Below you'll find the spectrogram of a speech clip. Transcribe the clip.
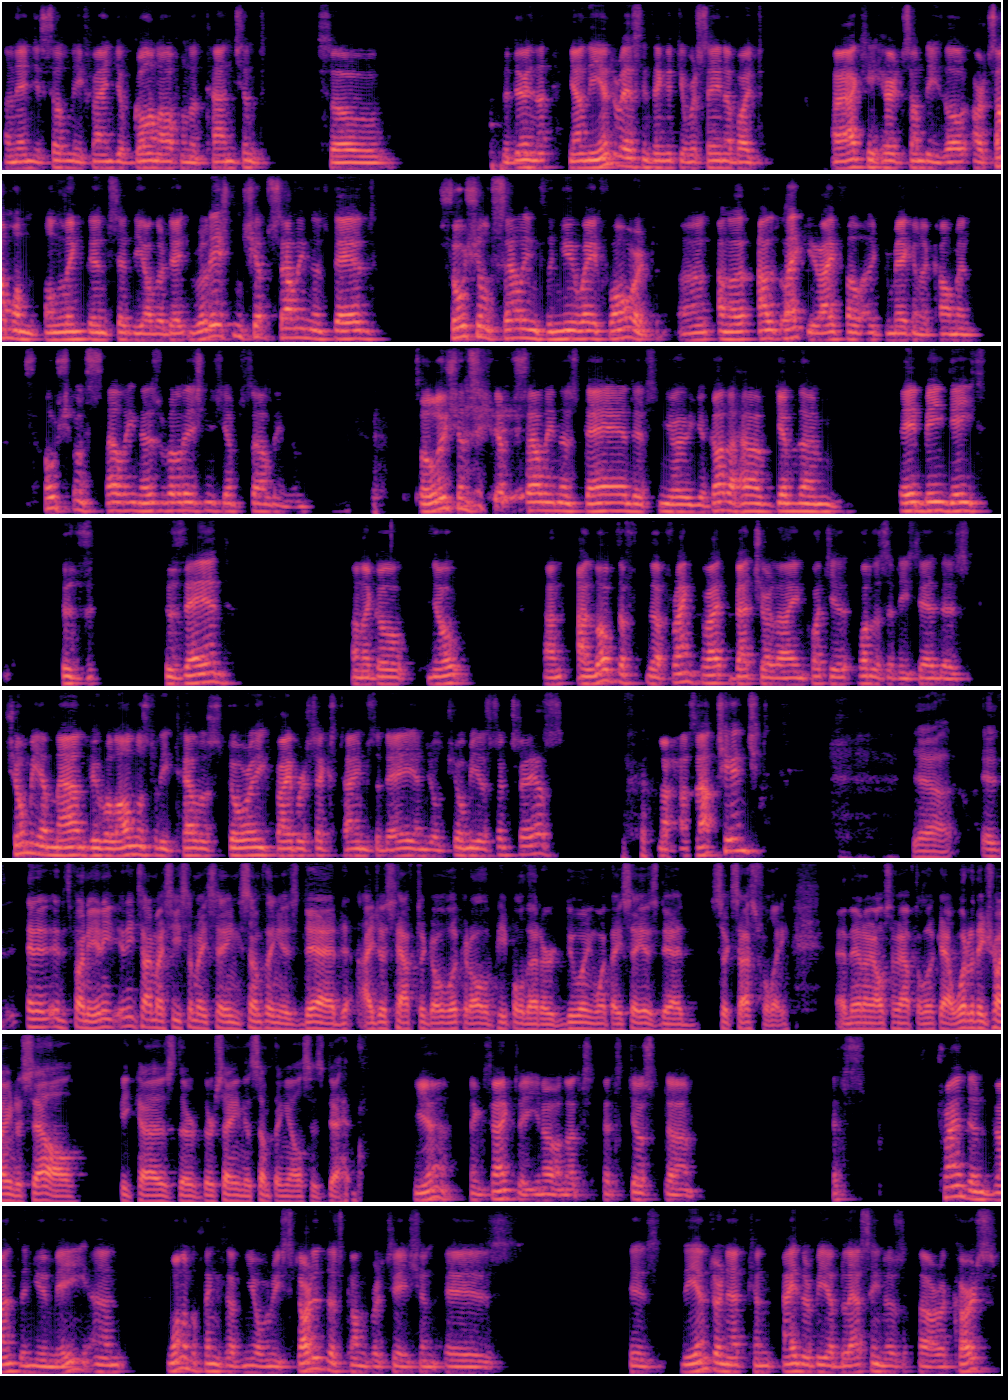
And then you suddenly find you've gone off on a tangent. So they're doing that. Yeah, and the interesting thing that you were saying about, I actually heard somebody though, or someone on LinkedIn said the other day, relationship selling is dead. Social selling is the new way forward. and I, I, like you, I felt like making a comment. Social selling is relationship selling. And solutionship selling is dead. It's you know you got to have give them A, B, D to Z, to Z. And I go, no, and I love the the Frank Bettger line. What you what is it he said is show me a man who will honestly tell a story five or six times a day and you'll show me a success. now, has that changed? Yeah. It, and it, it's funny. Any anytime I see somebody saying something is dead, I just have to go look at all the people that are doing what they say is dead successfully, and then I also have to look at what are they trying to sell because they're they're saying that something else is dead. Yeah, exactly. You know, and that's it's just um, it's trying to invent the new me. And one of the things that you know when we started this conversation is is the internet can either be a blessing or a curse.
